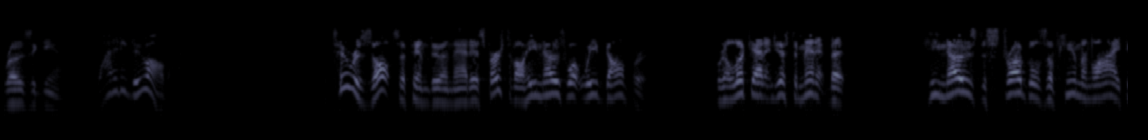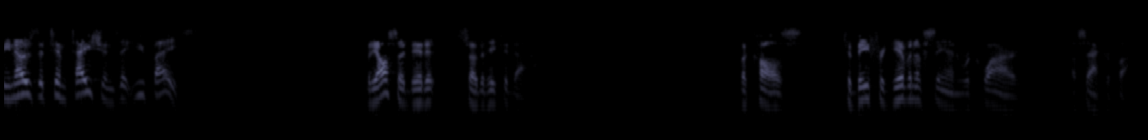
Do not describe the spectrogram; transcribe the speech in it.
rose again. Why did he do all that? The two results of him doing that is, first of all, he knows what we've gone through. We're going to look at it in just a minute, but he knows the struggles of human life. He knows the temptations that you face. But he also did it so that he could die. Because to be forgiven of sin required a sacrifice.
